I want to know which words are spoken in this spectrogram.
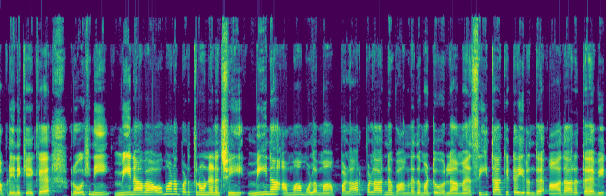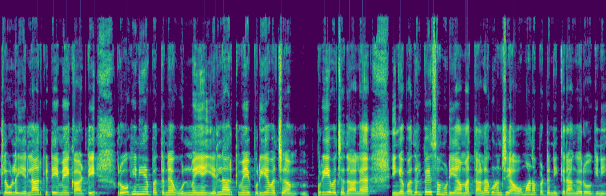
அப்படின்னு கேட்க ரோஹிணி மீனாவை அவமானப்படுத்தணும்னு நினச்சி மீனா அம்மா மூலமாக பலார் பலார்னு வாங்கினது மட்டும் இல்லாமல் சீதா கிட்ட இருந்த ஆதாரத்தை வீட்டில் உள்ள எல்லார்கிட்டேயுமே காட்டி ரோஹிணியை பற்றின உண்மையை எல்லா எல்லாருக்குமே புரிய வச்ச புரிய வச்சதால் இங்கே பதில் பேச முடியாமல் தலை குனிஞ்சி அவமானப்பட்டு நிற்கிறாங்க ரோகிணி.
